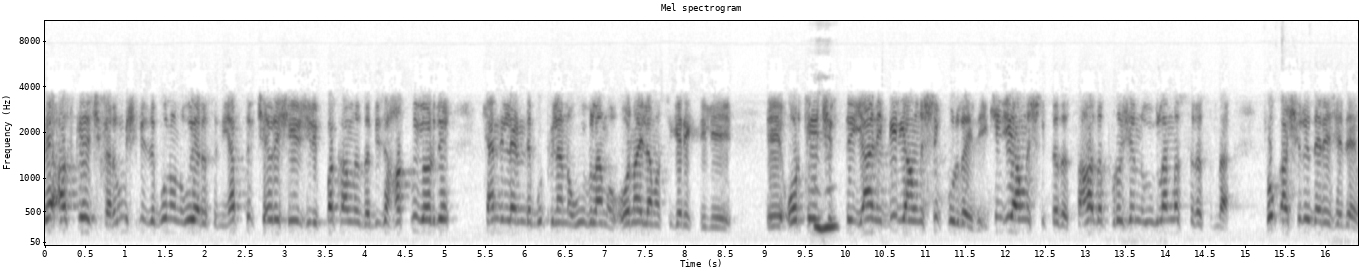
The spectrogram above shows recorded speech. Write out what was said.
ve askıya çıkarılmış. Biz de bunun uyarısını yaptık. Çevre Şehircilik Bakanlığı da bizi haklı gördü. Kendilerinde bu planı uygulama, onaylaması gerekliliği e, ortaya çıktı. Yani bir yanlışlık buradaydı. İkinci yanlışlıkta da sahada projenin uygulanması sırasında çok aşırı derecede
